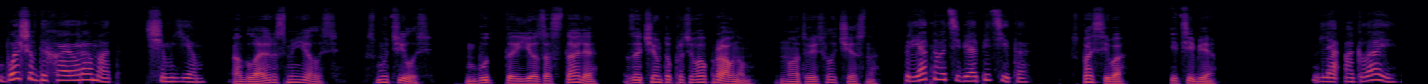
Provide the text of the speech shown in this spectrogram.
Больше вдыхаю аромат, чем ем. Аглая рассмеялась, смутилась, будто ее застали за чем-то противоправным, но ответила честно. Приятного тебе аппетита. «Спасибо. И тебе». Для Аглаи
